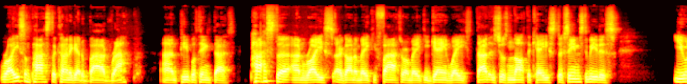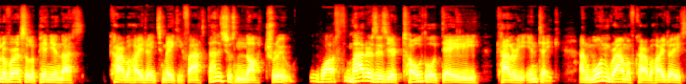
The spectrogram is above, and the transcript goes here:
rice and pasta kind of get a bad rap. And people think that pasta and rice are going to make you fat or make you gain weight. That is just not the case. There seems to be this universal opinion that carbohydrates make you fat. That is just not true. What matters is your total daily calorie intake. And one gram of carbohydrate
